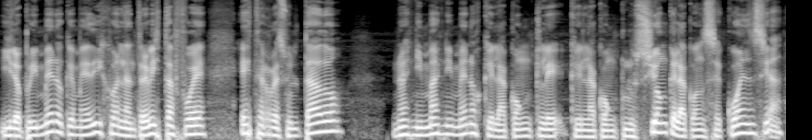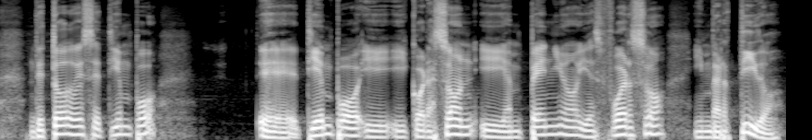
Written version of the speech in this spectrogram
Y lo primero que me dijo en la entrevista fue, este resultado no es ni más ni menos que la, que la conclusión, que la consecuencia de todo ese tiempo, eh, tiempo y, corazón y empeño y esfuerzo invertido,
